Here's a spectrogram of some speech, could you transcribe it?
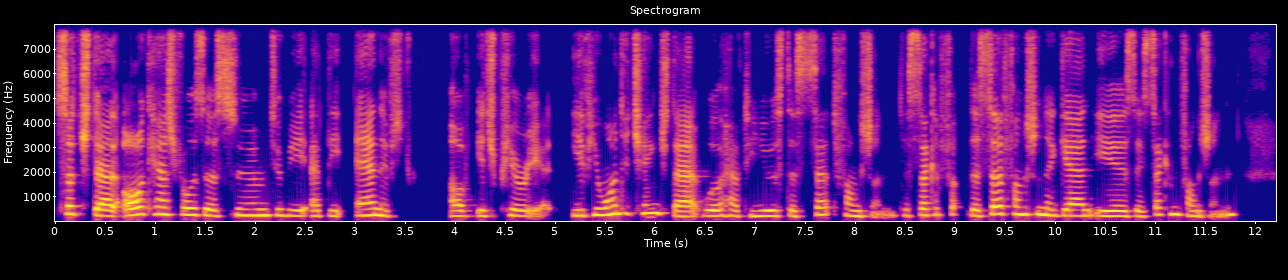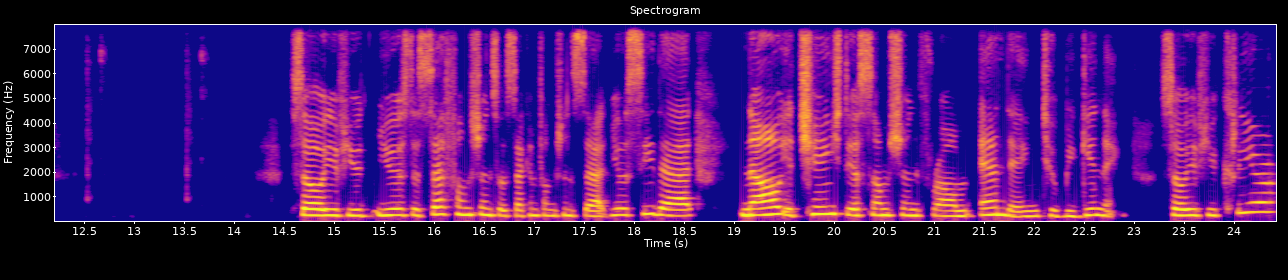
such that all cash flows are assumed to be at the end of, of each period. If you want to change that, we'll have to use the set function. The second the set function again is a second function. So if you use the set function, so second function set, you'll see that now it changed the assumption from ending to beginning. So if you clear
